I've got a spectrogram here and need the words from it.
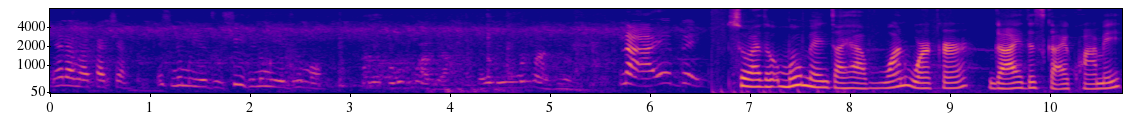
Yada makacha. It's no more. She do no more do more. So at the moment, I have one worker, guy, this guy, Kwame,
